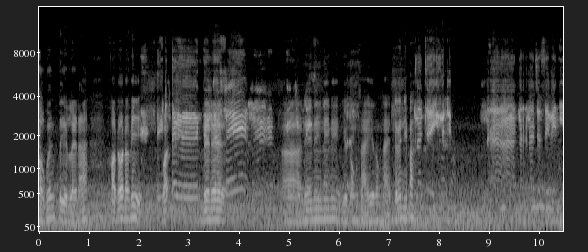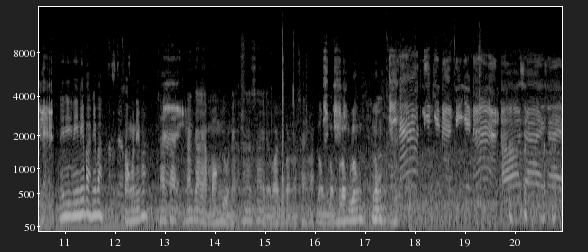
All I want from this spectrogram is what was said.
บอกเพิ่งตื่นเลยนะ ขอโทษนะพี่ว่าตื่นเน่ตื่นๆกาแฟอ่านี่นี่นี่นี่อยู่ตรงสายอยู่ตรงสายเซเว่นนี้ป่ะน่าจะอยู่ที่อ่าน่าน่าจะเซเว่นนี่แหละ นี่นี่นี่นี่ป่ะนี่ป่ะสองคนนี้ป่ะ ใช่ใช่นั่งจะแอบมองอยู่เนี่ยน่าใช่เดี๋ยวว่าดูก่อนว่าใช่ป่ะลงลงลงลงลงยายนาเรียกยายนาสิยายนาอ๋อใช่ใช่ส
